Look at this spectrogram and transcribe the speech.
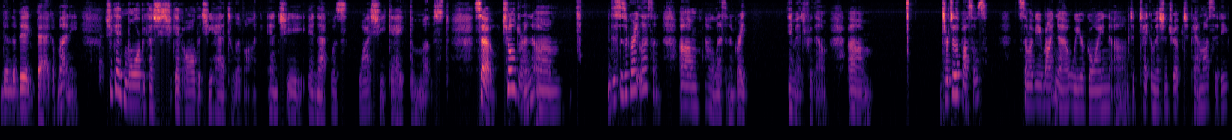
than the big bag of money. She gave more because she gave all that she had to live on. And she and that was why she gave the most. So, children, um, this is a great lesson. Um, not a lesson, a great image for them. Um, Church of the Apostles, some of you might know we are going um, to take a mission trip to Panama City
